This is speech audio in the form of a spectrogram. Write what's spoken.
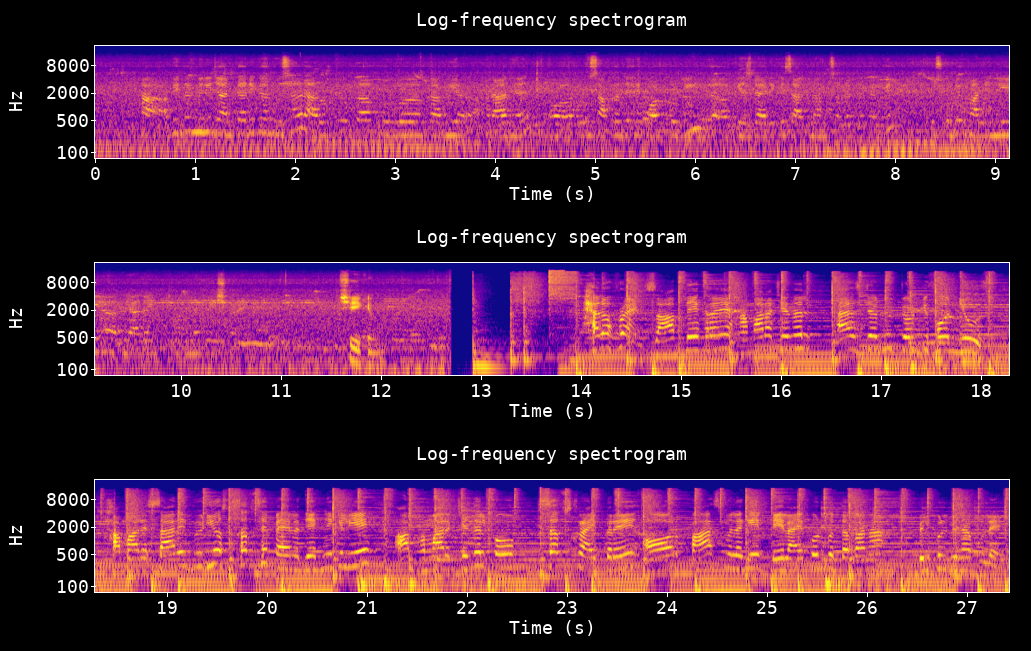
हाँ अभी तक मेरी जानकारी के अनुसार आरोपियों का पूर्व का भी अपराध है और उस आपराधिक रिकॉर्ड को भी केस डायरी के साथ में हम संलग्न करके उसको भी माननीय न्यायालय में पेश करेंगे। ठीक है। हेलो फ्रेंड्स आप देख रहे हैं हमारा channel S W twenty four news हमारे सारे वीडियो सबसे पहले देखने के लिए आप हमारे चैनल को सब्सक्राइब करें और पास में लगे बेल आइकन को दबाना बिल्कुल भी ना भूलें।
